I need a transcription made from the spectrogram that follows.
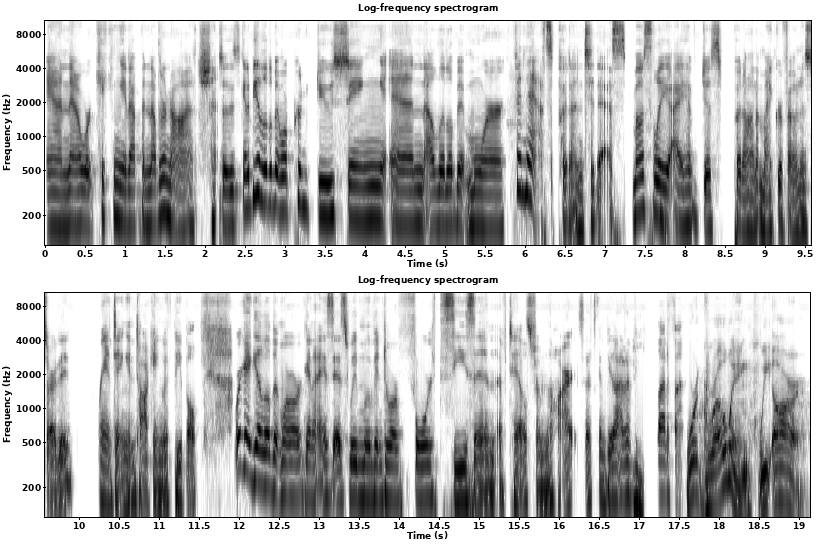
And now we're kicking it up another notch. So there's going to be a little bit more producing and a little bit more finesse put into this. Mostly i have just put on a microphone and started ranting and talking with people. We're going to get a little bit more organized as we move into our fourth season of Tales from the Heart. So that's going to be a lot of a lot of fun. We're growing. We are.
